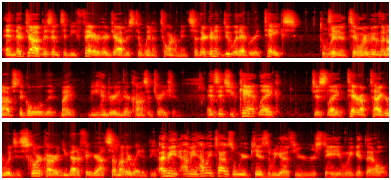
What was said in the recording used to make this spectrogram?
and their job isn't to be fair their job is to win a tournament so they're going to do whatever it takes to win to, to remove an obstacle that might be hindering their concentration. And since you can't like just like tear up Tiger Woods' scorecard, you got to figure out some other way to beat him. I mean, I mean, how many times when we were kids did we go through your stadium and we get that whole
